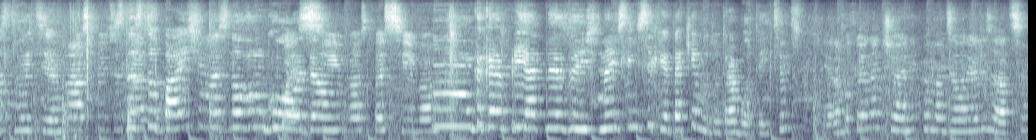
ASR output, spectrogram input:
Здравствуйте! Здравствуйте. С наступающим вас Новым годом! Спасибо, спасибо. М, какая приятная женщина. Если не секрет, а кем вы тут работаете? Я работаю начальником отдела реализации.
